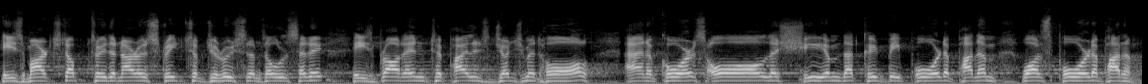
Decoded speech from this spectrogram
He's marched up through the narrow streets of Jerusalem's old city. He's brought into Pilate's judgment hall. And of course, all the shame that could be poured upon him was poured upon him.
